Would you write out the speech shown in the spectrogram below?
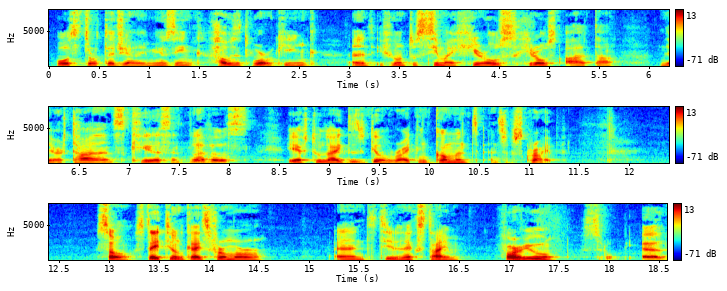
what strategy I'm using, how is it working, and if you want to see my heroes, heroes alta, their talents, skills and levels, you have to like this video, write in comments and subscribe. So stay tuned guys for more and till next time, for you, Srupi L.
